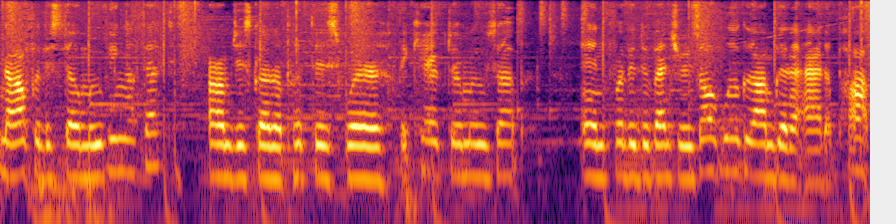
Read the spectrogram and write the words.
Now for the still moving effect, I'm just gonna put this where the character moves up. And for the DaVinci Resolve logo, I'm gonna add a pop.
